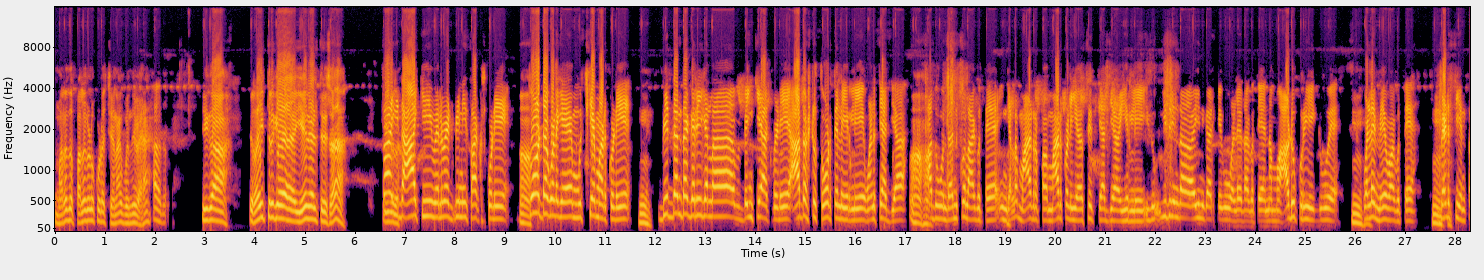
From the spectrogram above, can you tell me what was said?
ಮರದ ಫಲಗಳು ಕೂಡ ಚೆನ್ನಾಗಿ ಬಂದಿವೆ. ಹೌದು. ಈಗ ರೈತರಿಗೆ ಏನ್ ಹೇಳ್ತೀರಿ ಸರ್? ಇದಾಕಿ ಇದು ಹಾಕಿ ವೆಲ್ವೆಟ್ ಬೀನಿ ಸಾಕಿಸ್ಕೊಡಿ ಹಾ. ತೋಟಗಳಿಗೆ ಮುಚ್ಚಿಗೆ ಮಾಡ್ಕೊಳ್ಳಿ. ಬಿದ್ದಂತ ಗರಿಗೆಲ್ಲ ಬೆಂಕಿ ಹಾಕ್ಬೇಡಿ. ಆದಷ್ಟು ತೋಟದಲ್ಲಿ ಇರ್ಲಿ ಒಣತ್ಯಾಜ್ಯ. ಅದು ಒಂದು ಅನುಕೂಲ ಆಗುತ್ತೆ. ಹಿಂಗೆಲ್ಲ ಮಾಡ್ರಪ್ಪ ಮಾಡ್ಕೊಳ್ಳಿ ಹಸಿ ತ್ಯಾಜ್ಯ ಇರ್ಲಿ. ಇದು ಇದರಿಂದ ಹೈನುಗಾರಿಕೆಗೂ ಒಳ್ಳೇದಾಗುತ್ತೆ. ನಮ್ಮ ಆಡು ಕುರಿಗೂ ಒಳ್ಳೆ ಮೇವಾಗುತ್ತೆ. ಬೆಳೆಸಿ ಅಂತ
